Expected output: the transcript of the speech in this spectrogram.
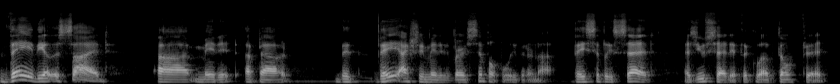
They, the other side, uh, made it about. They, they actually made it very simple, believe it or not. They simply said, as you said, if the glove don't fit,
